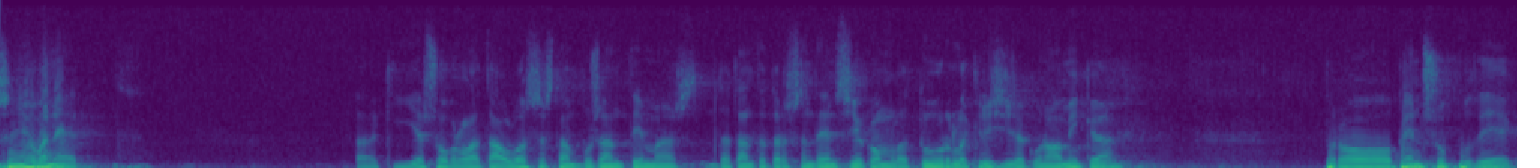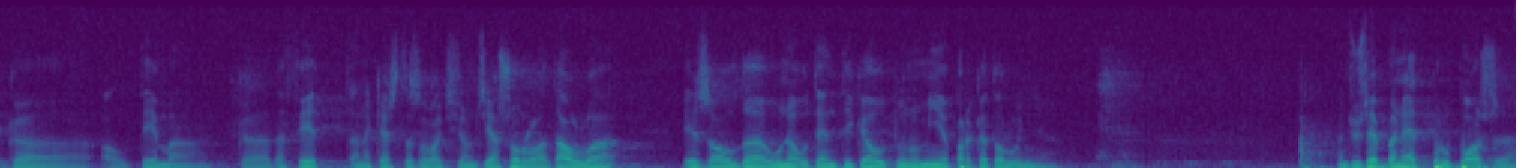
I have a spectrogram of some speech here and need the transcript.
Senyor Benet, aquí a sobre la taula s'estan posant temes de tanta transcendència com l'atur, la crisi econòmica, però penso poder que el tema que de fet en aquestes eleccions hi ha sobre la taula és el d'una autèntica autonomia per Catalunya. En Josep Benet proposa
